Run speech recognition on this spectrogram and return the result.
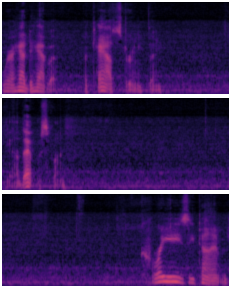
Where I had to have a, a cast or anything. Yeah, that was fun. Crazy times.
